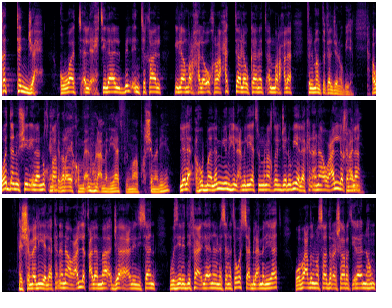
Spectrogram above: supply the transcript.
قد تنجح. قوات الاحتلال بالانتقال إلى مرحلة أخرى حتى لو كانت المرحلة في المنطقة الجنوبية. أود أن أشير إلى نقطة أنت برأيك هم أنهوا العمليات في المناطق الشمالية؟ لا لا هم لم ينهي العمليات في المناطق الجنوبية لكن أنا أعلق شمالية. على الشمالية لكن أنا أعلق على ما جاء على لسان وزير الدفاع إلى أننا سنتوسع بالعمليات وبعض المصادر أشارت إلى أنهم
